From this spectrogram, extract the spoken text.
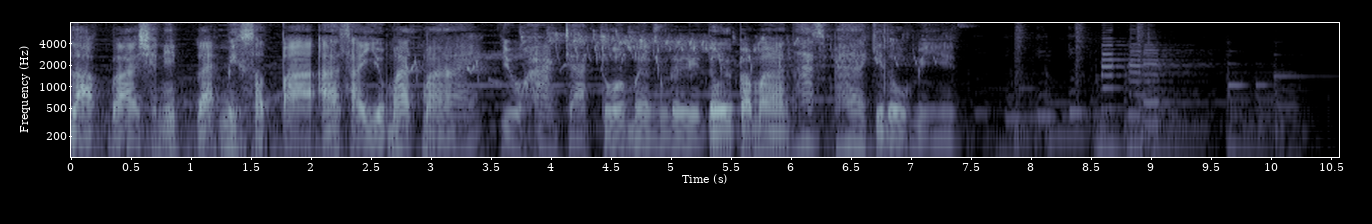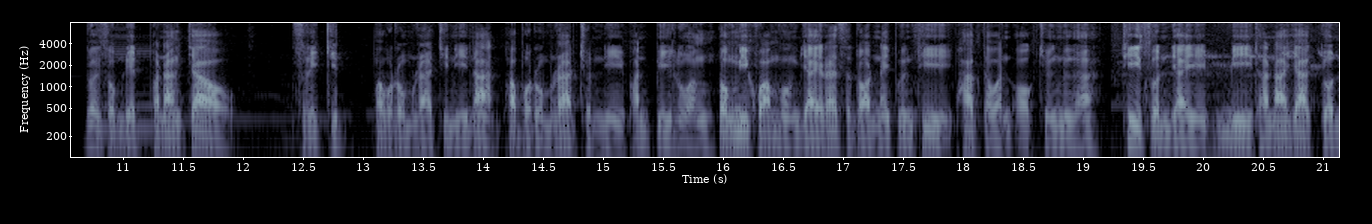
หลากหลายชนิด และมีสัตว์ป่าอาศัยอยู่มากมาย อยู่ห่างจากตัวเมืองเลยโดยประมาณ 55 กิโลเมตร ด้วยสมเด็จพระนางเจ้าสิริกิติ์พระบรมราชินีนาถพระบรมราชชนนีพันปีหลวงทรงมีความห่วงใยราษฎรในพื้นที่ภาคตะวันออกเฉียงเหนือ ที่ส่วนใหญ่มีฐานะยากจน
